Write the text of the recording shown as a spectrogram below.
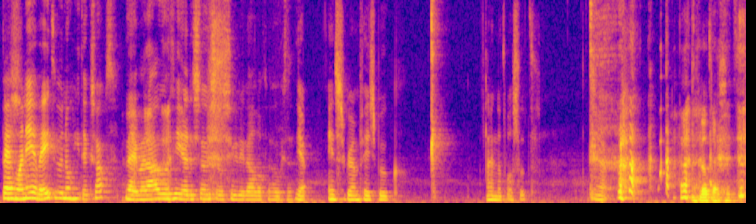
Per wanneer weten we nog niet exact. Nee, maar dan houden we via de socials jullie wel op de hoogte. Instagram, Facebook. En dat was het. Ja, dat was het.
